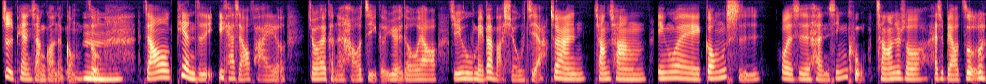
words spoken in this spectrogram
制片相关的工作。只要片子一开始要拍了，就会可能好几个月都要几乎没办法休假。虽然常常因为工时。或者是很辛苦，常常就说还是不要做了。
